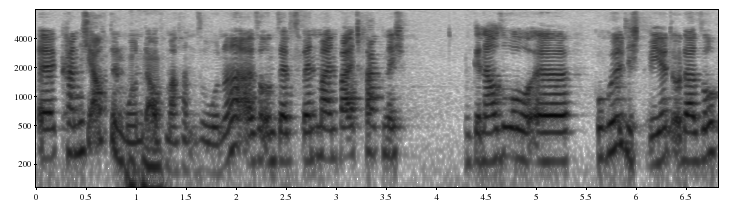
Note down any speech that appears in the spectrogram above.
äh, kann ich auch den Mund mhm. aufmachen, so, ne? Also und selbst wenn mein Beitrag nicht genauso äh, gehuldigt wird oder so,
